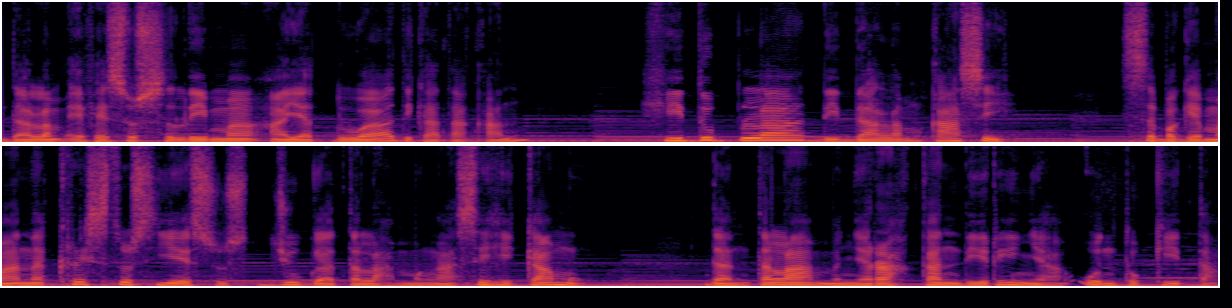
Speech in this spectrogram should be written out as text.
Dalam Efesus 5 ayat 2 dikatakan, Hiduplah di dalam kasih, sebagaimana Kristus Yesus juga telah mengasihi kamu dan telah menyerahkan dirinya untuk kita.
